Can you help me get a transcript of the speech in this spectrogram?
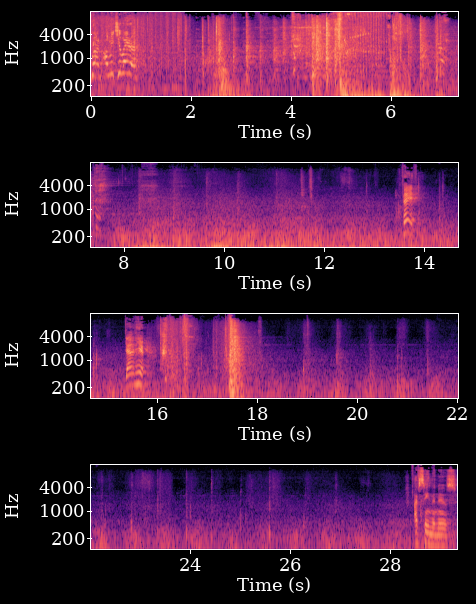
Run, I'll meet you later. Faith! Down here. I've seen the news.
